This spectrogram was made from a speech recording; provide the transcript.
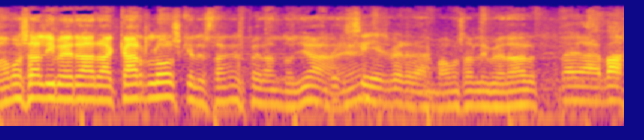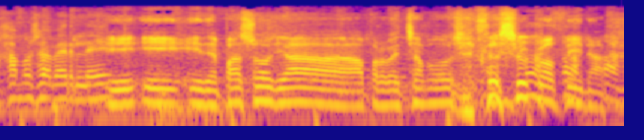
vamos a liberar a Carlos, que le están esperando ya. ¿eh? Sí, es verdad. Vamos a liberar. Venga, bajamos a verle. Y, y- y de paso ya aprovechamos su cocina.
